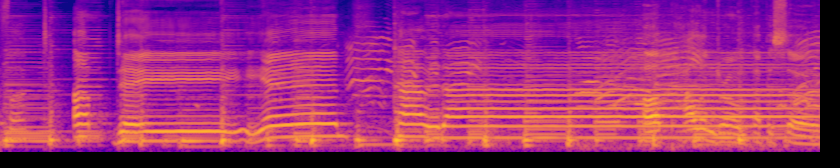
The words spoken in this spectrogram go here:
fucked up day in paradise. A palindrome episode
